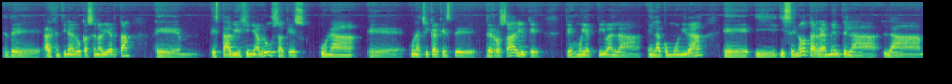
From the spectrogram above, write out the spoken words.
de Argentina de Educación Abierta eh, está Virginia Brusa, que es una, una chica que es de, Rosario y que, es muy activa en la, en la comunidad y, se nota realmente la, la,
